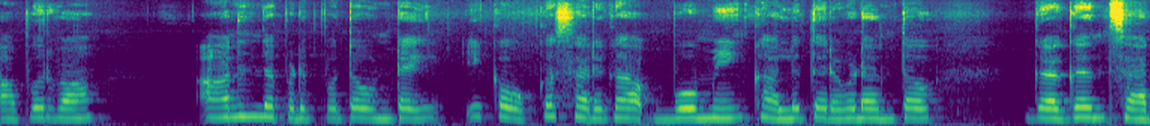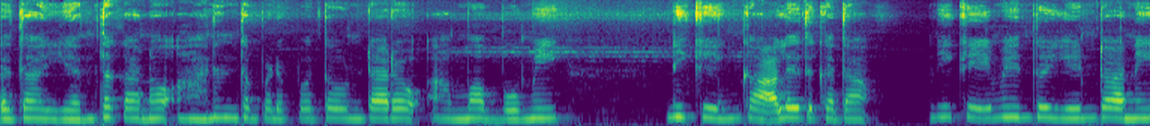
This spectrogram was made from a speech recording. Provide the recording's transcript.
అపూర్వ ఆనందపడిపోతూ ఉంటే ఇక ఒక్కసారిగా భూమి కళ్ళు తెరవడంతో గగన్ శారద ఎంతగానో ఆనందపడిపోతూ ఉంటారో. అమ్మ భూమి నీకేం కాలేదు కదా నీకేమైందో ఏంటో అని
